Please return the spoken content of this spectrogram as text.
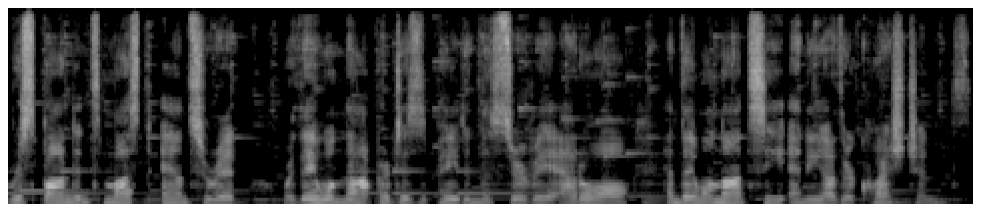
Respondents must answer it or they will not participate in the survey at all and they will not see any other questions.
